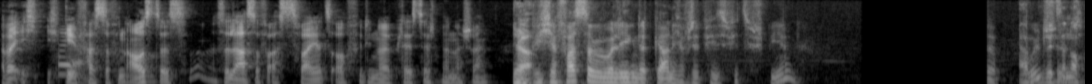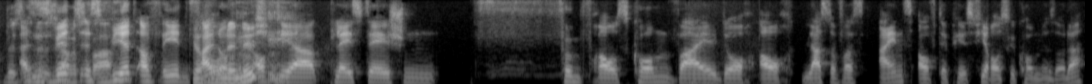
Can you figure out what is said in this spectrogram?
Aber ich, ich gehe fast davon aus, dass The Last of Us 2 jetzt auch für die neue PlayStation dann erscheint. Da bin ich ja fast am überlegen, das gar nicht auf der PS4 zu spielen. Ja, Aber willst du noch bis Also Ende es wird, es warten? wird auf jeden Ja, Fall nicht? auf der PlayStation 5 rauskommen, weil doch auch Last of Us 1 auf der PS4 rausgekommen ist, oder?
